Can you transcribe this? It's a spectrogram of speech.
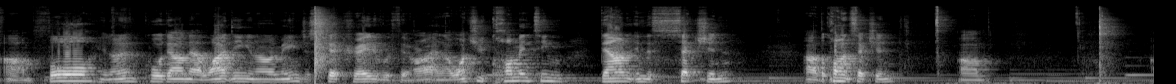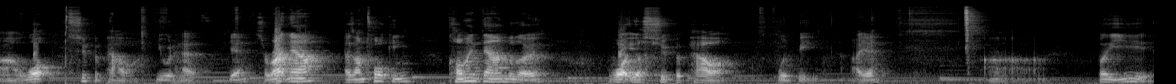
um, Thor. You know, call down that lightning. You know what I mean? Just get creative with it. All right, and I want you commenting down in the section, uh, the comment section, um, uh, what superpower you would have. Yeah. So right now, as I'm talking, comment down below what your superpower would be. Oh, yeah? Um, but yeah.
